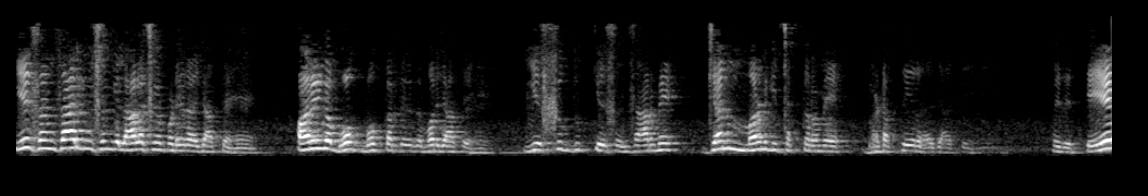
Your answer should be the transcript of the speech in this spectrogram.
ये संसार के विषय के लालच में पड़े रह जाते हैं और इनका भोग भोग करते करते मर जाते हैं। ये सुख दुख के संसार में, जन्म मरण के चक्कर में भटकते रह जाते हैं। ते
